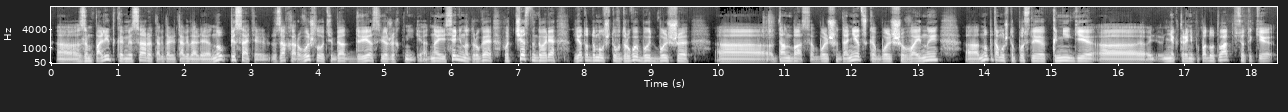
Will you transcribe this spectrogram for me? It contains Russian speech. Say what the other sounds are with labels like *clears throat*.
э, замполит, комиссар и так далее, и так далее. Ну, писатель, Захар, вышло у тебя две свежих книги. Одна Есенина, другая... Вот, честно говоря, я-то думал, что в другой будет больше э, Донбасса, больше Донецка, больше войны. Э, ну, потому что после книги «Некоторые не попадут в ад» все таки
